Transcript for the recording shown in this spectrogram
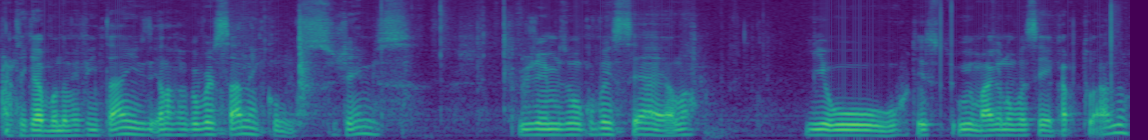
Até que a banda vai enfrentar e ela vai conversar, né? Com os gêmeos. Os gêmeos vão convencer a ela. E o, o Magno vai ser capturado.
